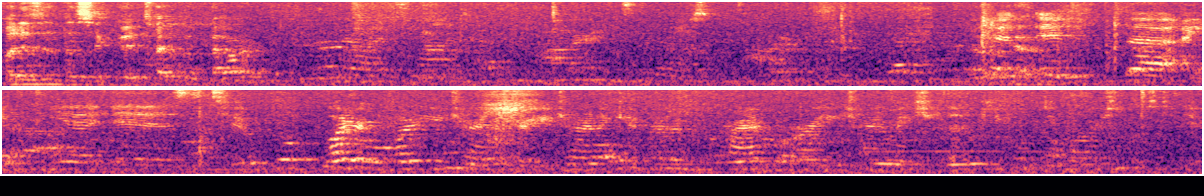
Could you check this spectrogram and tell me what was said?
But isn't this a good type of power? No, it's not power, it's power. Because Okay. if the idea is to, what are, what are you trying to do? Are you trying to get rid of crime or are you trying to make sure that people do what they're supposed to do?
